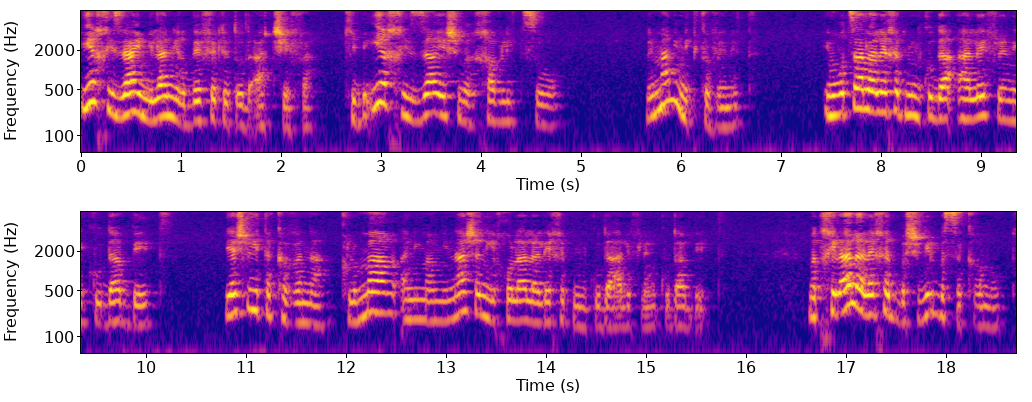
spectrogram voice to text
אי אחיזה היא מילה נרדפת לתודעת שפע, כי באי אחיזה יש מרחב ליצור. למה אני מתכוונת? אם רוצה ללכת מנקודה א' לנקודה ב', יש לי את הכוונה. כלומר, אני מאמינה שאני יכולה ללכת מנקודה א' לנקודה ב'. מתחילה ללכת בשביל בסקרנות.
